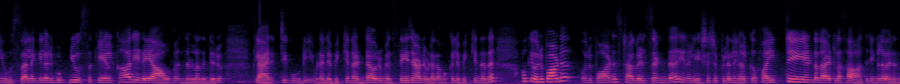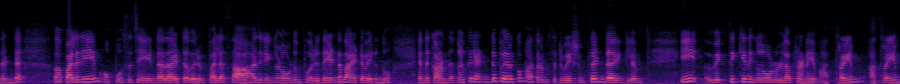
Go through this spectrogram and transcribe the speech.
ന്യൂസ് അല്ലെങ്കിൽ ഒരു ഗുഡ് ന്യൂസ് കേൾക്കാനിടയാവും എന്നുള്ളതിന്റെ ഒരു ക്ലാരിറ്റി കൂടി ഇവിടെ ലഭിക്കുന്നുണ്ട്. ഒരു മെസ്സേജാണ് ഇവിടെ നമുക്ക് ലഭിക്കുന്നത്. ഓക്കെ ഒരുപാട് ഒരുപാട് സ്ട്രഗിൾസ് ഉണ്ട് ഈ റിലേഷൻഷിപ്പിൽ നിങ്ങൾക്ക് ഫൈറ്റ് ചെയ്യേണ്ടതായിട്ടുള്ള സാഹചര്യങ്ങൾ വരുന്നുണ്ട്. പലരെയും ഒപ്പോസ് ചെയ്യേണ്ടതായിട്ട് വരും. പല സാഹചര്യങ്ങളോടും പൊരുതേണ്ടതായിട്ട് വരുന്നു എന്ന് കാണുന്നു. നിങ്ങൾക്ക് രണ്ടു പേർക്കും അത്തരം സിറ്റുവേഷൻസ് ഉണ്ട് എങ്കിലും ഈ വ്യക്തിക്ക് നിങ്ങളോടുള്ള പ്രണയം അത്രയും അത്രയും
